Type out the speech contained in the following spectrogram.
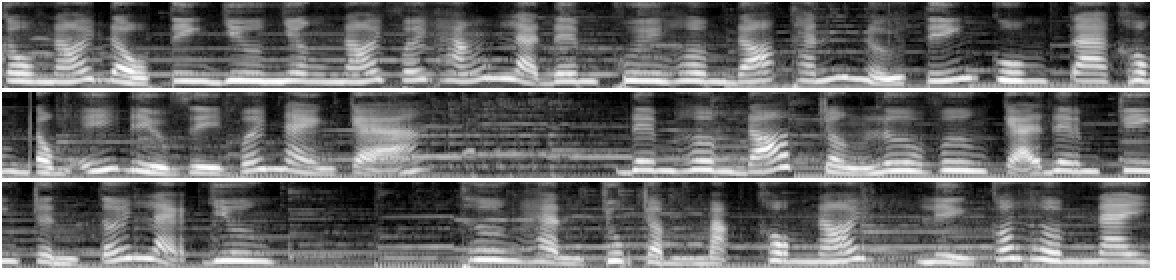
Câu nói đầu tiên dư nhân nói với hắn là đêm khuya hôm đó thánh nữ tiến cung ta không đồng ý điều gì với nàng cả. Đêm hôm đó Trần Lưu Vương cả đêm kiên trình tới Lạc Dương. Thương hành chu trầm mặt không nói, liền có hôm nay.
